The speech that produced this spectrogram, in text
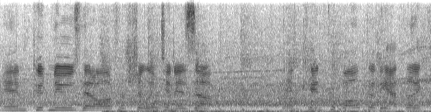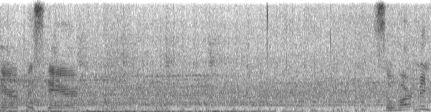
And good news that Oliver Kylington is up. And Ken Kobelka, the athletic therapist there. So Hartman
